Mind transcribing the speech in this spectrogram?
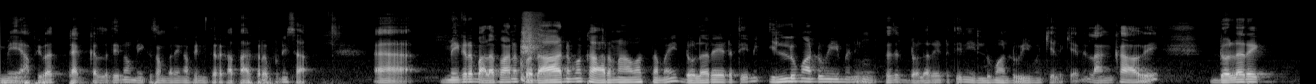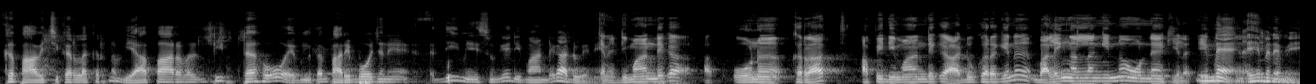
මේ අපිවත් ටැක් කල්ල තින මේක සම්බඳෙන් අපි නිතර කතා කරපු නිසා. මේකට බලපාන ප්‍රධානම කාරණාවක් තමයි ඩොලරයට තියෙන ඉල්ලු මඩුවීමන ඩොලරයට තියෙන ඉල්ලු මඩුවීම කියල කියන ලංකාවේ ඩොලරෙක් පාවිච්චි කරලා කරන ව්‍යාපාරවලට හෝ එමතන් පරිභෝජනයදී මිනිසුන්ගේ ඩිමාන්්ඩ එක අඩුවෙන ගැන ඩිමාන්්ඩ එක ඕන කරත් අපි ඩිමාන්්ඩ එක අඩු කරගෙන බලෙන් අල්ලන් ඉන්න ඕන්නෑ කියලා. එනෑ එහෙම නෙමේ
